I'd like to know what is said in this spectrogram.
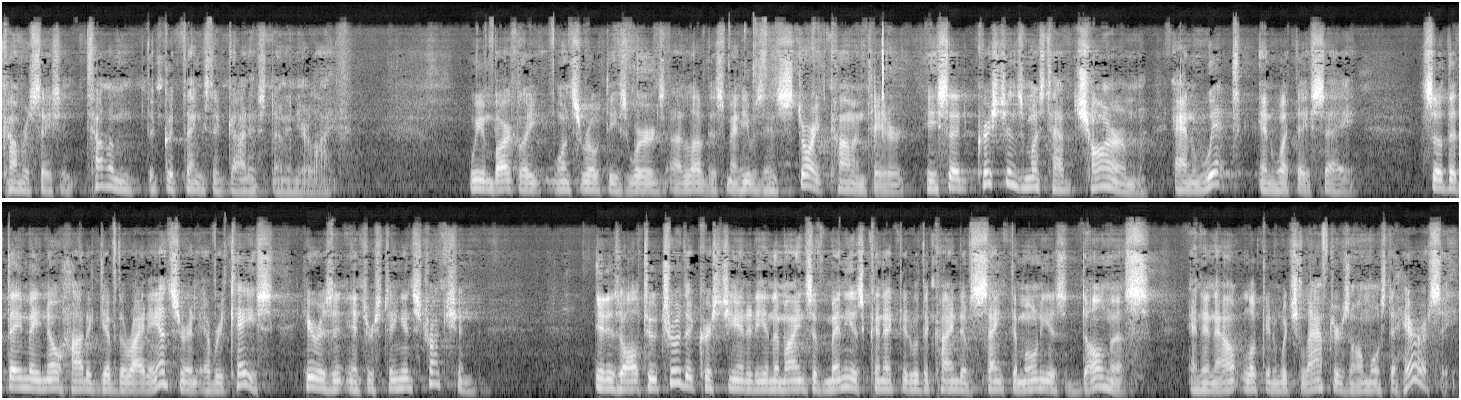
conversation. Tell them the good things that God has done in your life. William Barclay once wrote these words. I love this man. He was a historic commentator. He said, Christians must have charm and wit in what they say so that they may know how to give the right answer in every case. Here is an interesting instruction. It is all too true that Christianity, in the minds of many, is connected with a kind of sanctimonious dullness and an outlook in which laughter is almost a heresy.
